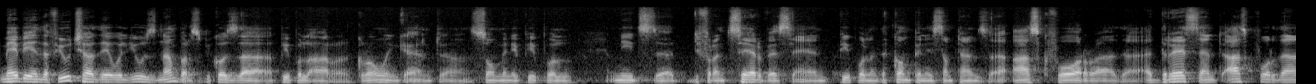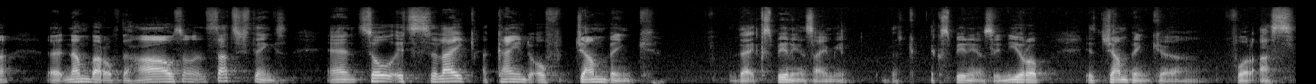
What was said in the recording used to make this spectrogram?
maybe in the future, they will use numbers because uh, people are growing and uh, so many people needs uh, different service and people in the company sometimes uh, ask for uh, the address and ask for the uh, number of the house and such things. And so it's like a kind of jumping the experience, I mean, the experience in Europe is jumping for us.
